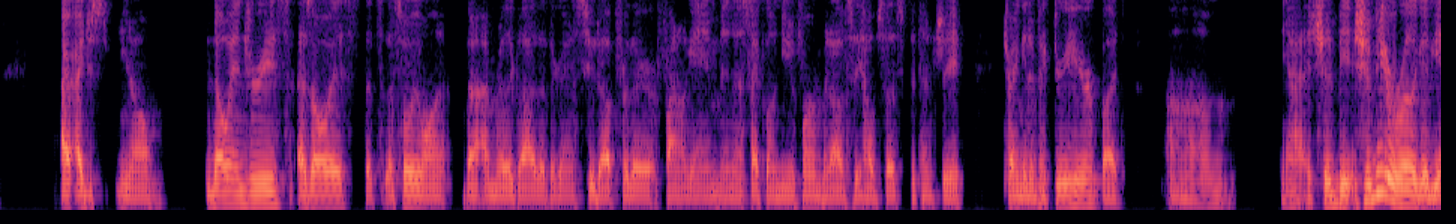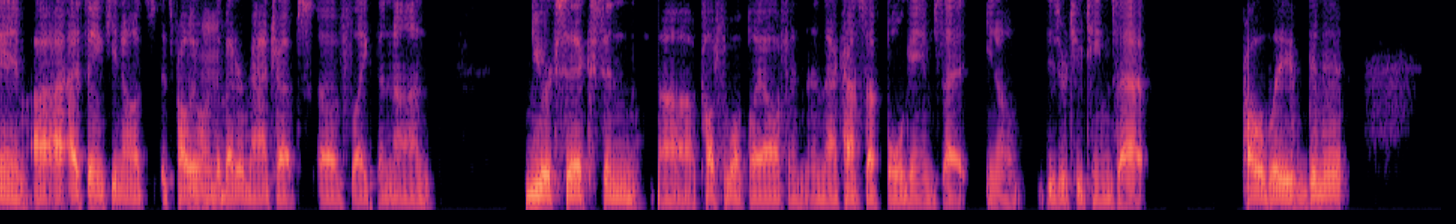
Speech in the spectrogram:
I, I just you know no injuries as always. That's that's what we want. But I'm really glad that they're going to suit up for their final game in a Cyclone uniform. It obviously helps us potentially try and get a victory here. But um, yeah, it should be it should be a really good game. I, I think you know it's it's probably mm-hmm. one of the mm-hmm. better matchups of like the non New Year's Six and uh, college football playoff and, and that kind of stuff, bowl games that, you know, these are two teams that probably didn't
